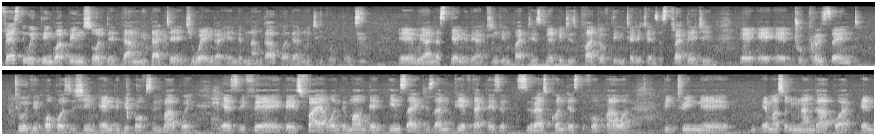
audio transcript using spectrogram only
First, we think we've been sold a dummy that uh, Chiwenga and Mnangagwa, they are not in good books. Uh, we understand they are drinking parties. Maybe it is part of the intelligence strategy uh, uh, uh, to present to the opposition and the people of Zimbabwe as if uh, there is fire on the mountain inside ZANU-PF, that there is a serious contest for power. between uh, Emerson Mnangagwa and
